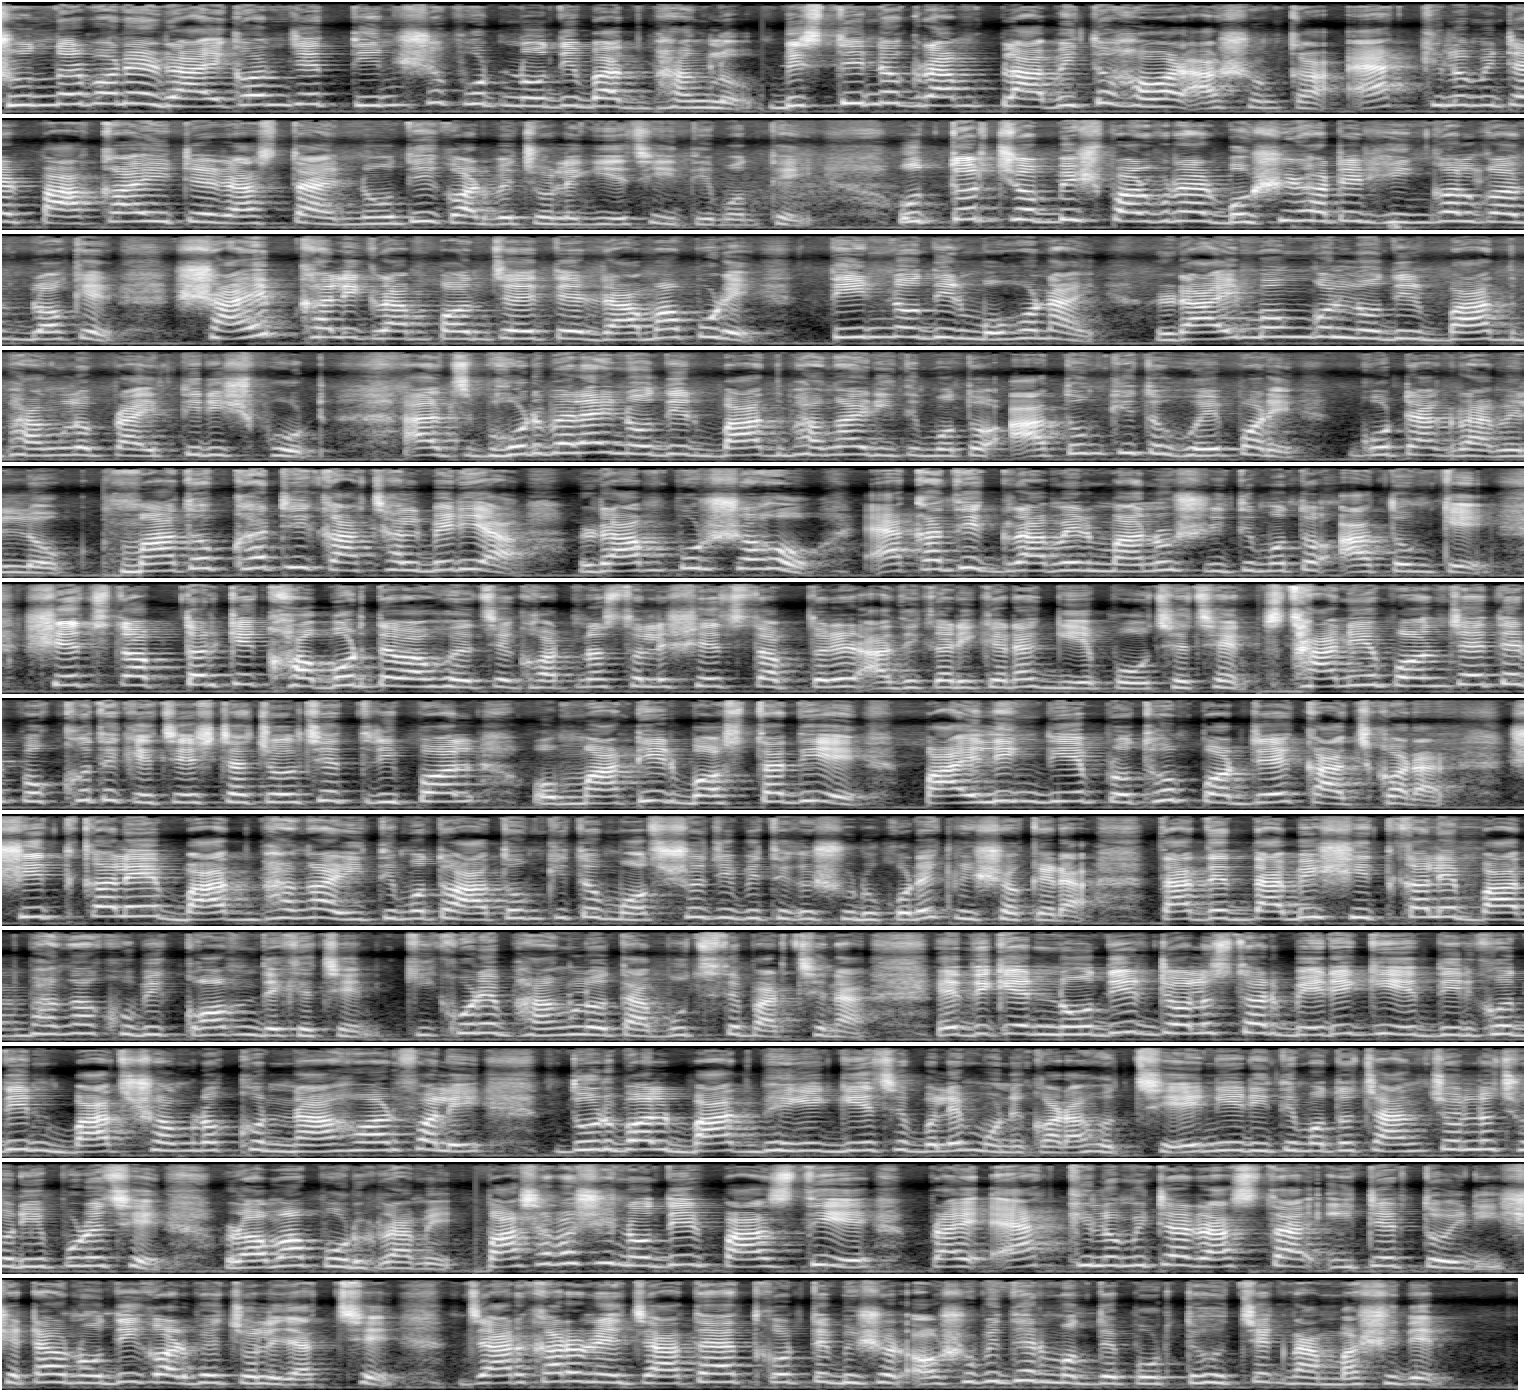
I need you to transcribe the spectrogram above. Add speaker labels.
Speaker 1: সুন্দরবনের রায়গঞ্জে তিনশো ফুট নদী বাঁধ ভাঙল। বিস্তীর্ণ গ্রাম প্লাবিত হওয়ার আশঙ্কা। এক কিলোমিটার পাকা ইটের রাস্তায় নদী গর্ভে চলে গিয়েছে ইতিমধ্যেই। উত্তর চব্বিশ পরগনার বসিরহাটের হিঙ্গলগঞ্জ ব্লকের সাহেবখালী গ্রাম পঞ্চায়েতের রামাপুরে তিন নদীর মোহনায় রায়মঙ্গল নদীর বাঁধ ভাঙল প্রায় তিরিশ ফুট। আজ ভোরবেলায় নদীর বাঁধ ভাঙায় রীতিমতো আতঙ্কিত হয়ে পড়ে গোটা গ্রামের লোক। মাধবঘাটি, কাঁঠালবেড়িয়া রামপুর সহ একাধিক গ্রামের মানুষ রীতিমতো আতঙ্কে। সেচ দপ্তরকে খবর দেওয়া হয়েছে, ঘটনাস্থলে সেচ দপ্তরের আধিকারিকেরা গিয়ে পৌঁছেছেন। স্থানীয় পঞ্চায়েতের পক্ষ থেকে চেষ্টা চলছে ত্রিপল ও মাটির বস্তা দিয়ে পাইলিং দিয়ে প্রথম পর্যায়ে কাজ করার। শীতকালে বাঁধ ভাঙা রীতিমতো আতঙ্কিত মৎস্যজীবী থেকে শুরু করে কৃষকেরা। তাদের দাবি, শীতকালে বাঁধ ভাঙা খুবই কম দেখেছেন। কি করে ভাঙলো তা বুঝতে পারছে না। এদিকে নদীর জলস্তর বেড়ে গিয়ে দীর্ঘদিন বাঁধ সংরক্ষণ না হওয়ার ফলেই দুর্বল বাঁধ ভেঙে গিয়েছে বলে মনে করা হচ্ছে। এ নিয়ে রীতিমতো চাঞ্চল্য ছড়িয়ে পড়েছে রমাপুর গ্রামে। পাশাপাশি নদীর পাশ দিয়ে প্রায় এক কিলোমিটার রাস্তা ইটের তৈরি, সেটাও নদী গর্ভে চলে যাচ্ছে, যার কারণে যাতায়াত করতে ভীষণ অসুবিধের মধ্যে পড়তে হচ্ছে গ্রামবাসীদের।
